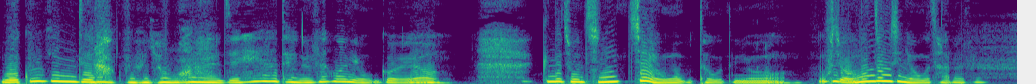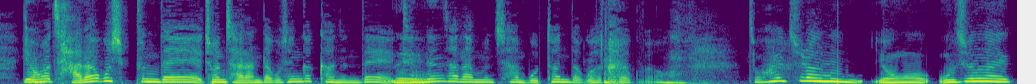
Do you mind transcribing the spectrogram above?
외국인들하고 영어를 이제 해야 되는 상황이 온 거예요. 근데 전 진짜 영어 못하거든요. 혹시 연은정 씨는 영어 잘하세요? 영어 잘하고 싶은데 전 잘한다고 생각하는데 네. 듣는 사람은 참 못한다고 하더라고요. 저 할 줄 아는 영어 would you like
